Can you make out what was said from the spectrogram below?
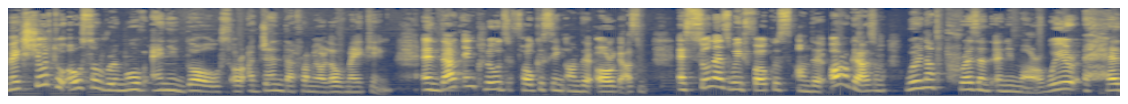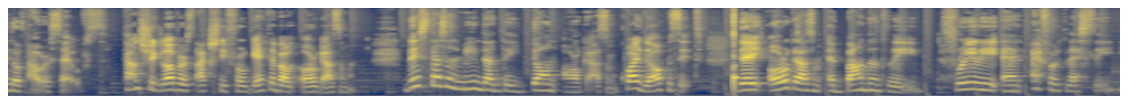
make sure to also remove any goals or agenda from your lovemaking. And that includes focusing on the orgasm. As soon as we focus on the orgasm, we're not present anymore, we're ahead of ourselves. Tantric lovers actually forget about orgasm. This doesn't mean that they don't orgasm, quite the opposite. They orgasm abundantly, freely, and effortlessly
